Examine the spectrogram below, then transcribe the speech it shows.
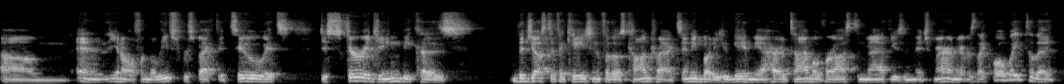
um, and you know from the Leafs perspective too it's discouraging because the justification for those contracts. Anybody who gave me a hard time over Austin Matthews and Mitch Marner, it was like, well, wait till that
